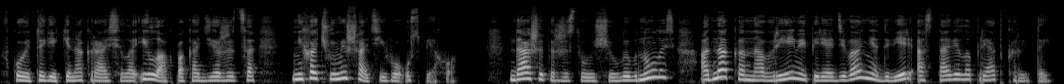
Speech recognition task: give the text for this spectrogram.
в кои-то веки накрасила, и лак пока держится. Не хочу мешать его успеху». Даша торжествующе улыбнулась, однако на время переодевания дверь оставила приоткрытой.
